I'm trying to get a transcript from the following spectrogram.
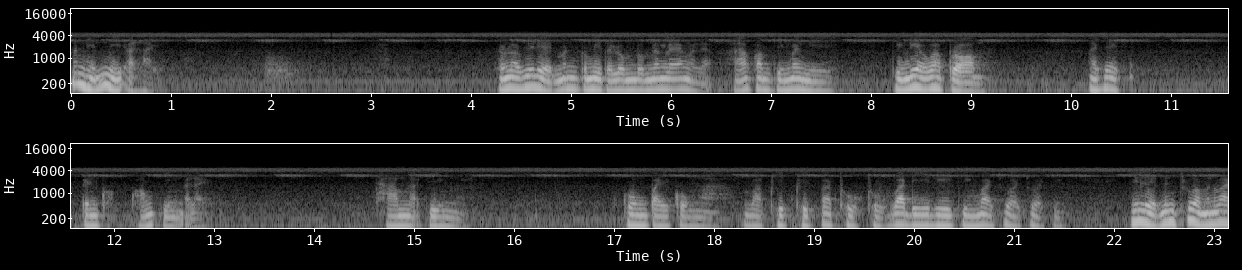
มันเห็นมีอะไรสำหรับวิเลศมันก็มีแต่ลมลมแรงๆนั่นแหละ หาความจริงไม่มี จึงเรียกว่าปลอม ไม่ใช่ เป็นของจริงอะไรทำอะจริงโกงไปโกงมา ว่าผิดผิดว่าถูกถูกว่าดีดีจริงว่าชั่วชั่วจริงนิเลศนั้นชั่วมันว่า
